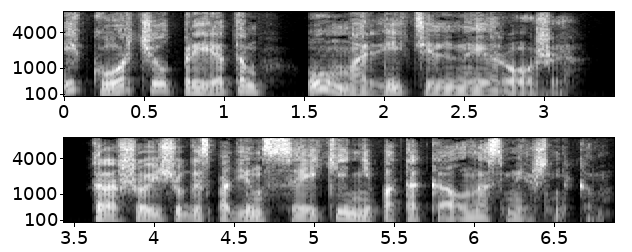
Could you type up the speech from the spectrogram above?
и корчил при этом уморительные рожи. Хорошо еще господин Сейки не потакал насмешником.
